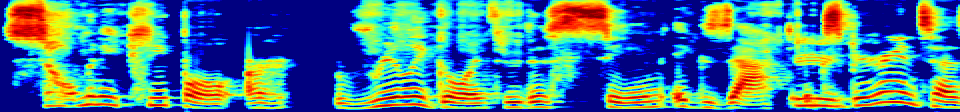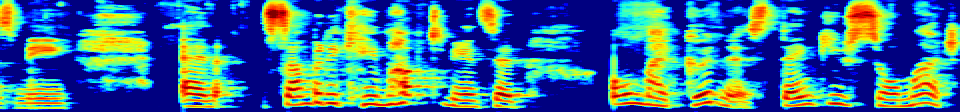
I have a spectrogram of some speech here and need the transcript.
so many people are really going through this same exact mm. experience as me. And somebody came up to me and said, Oh my goodness, thank you so much.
